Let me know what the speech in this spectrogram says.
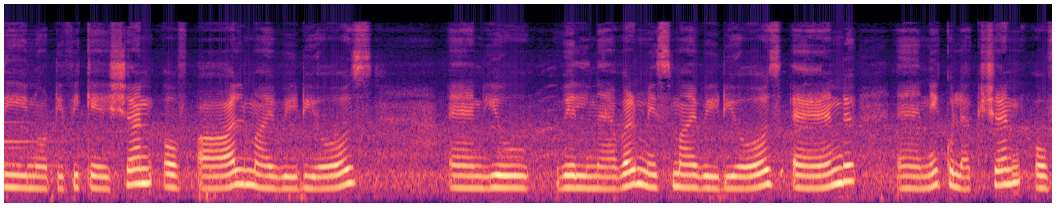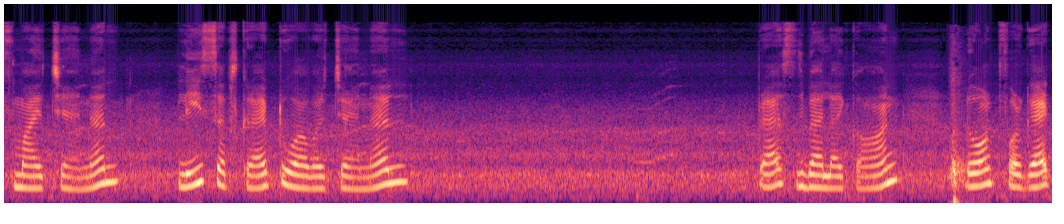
the notification of all my videos and you will never miss my videos and any collection of my channel. Please subscribe to our channel. Press the bell icon. Don't forget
